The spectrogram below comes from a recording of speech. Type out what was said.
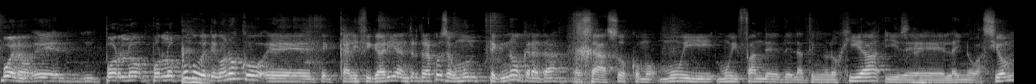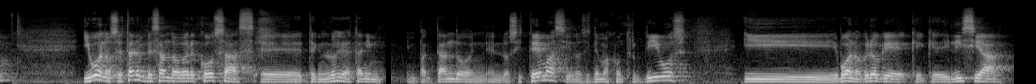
Bueno, eh, por, lo, por lo poco que te conozco, eh, te calificaría, entre otras cosas, como un tecnócrata. O sea, sos como muy, muy fan de, de la tecnología y de la innovación. Y bueno, se están empezando a ver cosas tecnológicas que están im- impactando en, en los sistemas y en los sistemas constructivos. Y bueno, creo que, que, que Delicia,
